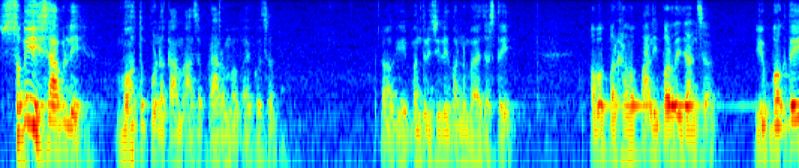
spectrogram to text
सबै हिसाबले महत्त्वपूर्ण काम आज प्रारम्भ भएको छ। र अघि मन्त्रीजीले भन्नुभयो जस्तै अब बर्खामा पानी पर्दै जान्छ। यो बग्दै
